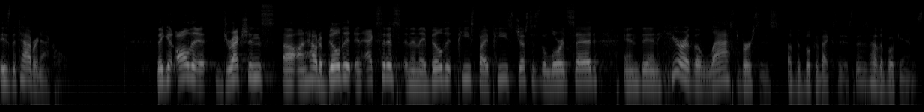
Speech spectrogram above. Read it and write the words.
is the tabernacle. They get all the directions uh, on how to build it in Exodus, and then they build it piece by piece, just as the Lord said. And then here are the last verses of the book of Exodus. This is how the book ends.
